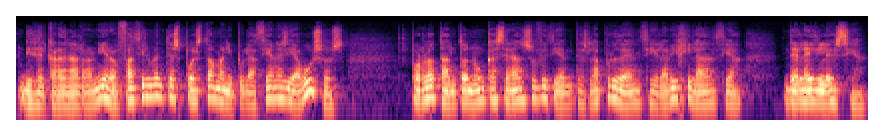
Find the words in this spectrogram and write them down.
dice el cardenal Raniero, fácilmente expuesto a manipulaciones y abusos, por lo tanto, nunca serán suficientes la prudencia y la vigilancia de la Iglesia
